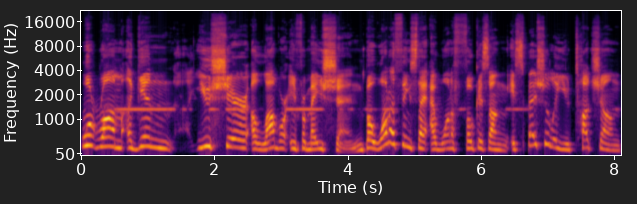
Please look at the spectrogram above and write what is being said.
Well, Ram, again, you share a lot more information, but one of the things that I want to focus on, especially you touch on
